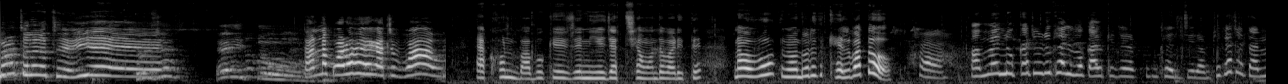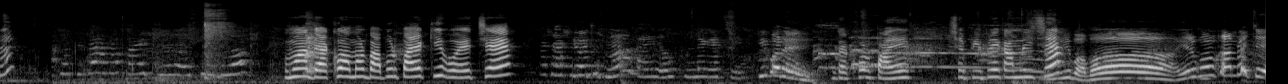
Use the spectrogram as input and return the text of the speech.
না চলে গেছে। ইয়ে। এই তো। রান্না বড় হয়ে গেছে ওয়াও। এখন বাবুকে যে নিয়ে যাচ্ছে আমাদের বাড়িতে। না বাবু তুমি আমাদের বাড়িতে খেলবা তো? হ্যাঁ আমরা লুকাচুরি খেলব কালকে যেরকম খেলছিলাম। ঠিক আছে তা না মা দেখো আমার বাবুর পায়ে কি হয়েছে। করে? দেখো পায়ে সে পিঁপড়ে কামড়িয়েছে এ বাবা এরকম কামড়েছে?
